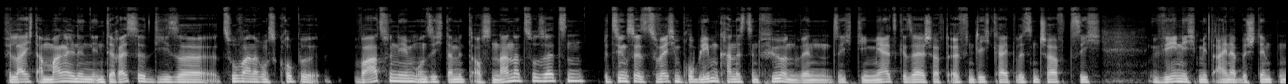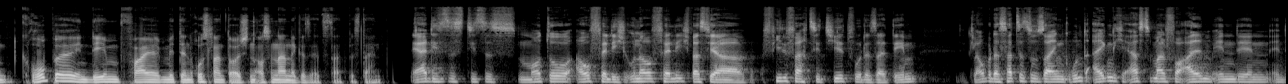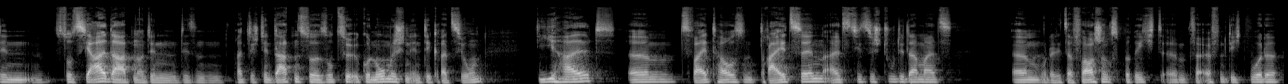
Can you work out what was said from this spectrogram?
vielleicht am mangelnden Interesse dieser Zuwanderungsgruppe wahrzunehmen und sich damit auseinanderzusetzen? Beziehungsweise zu welchen Problemen kann es denn führen, wenn sich die Mehrheitsgesellschaft, Öffentlichkeit, Wissenschaft sich wenig mit einer bestimmten Gruppe, in dem Fall mit den Russlanddeutschen, auseinandergesetzt hat bis dahin? Ja, dieses, dieses Motto auffällig, unauffällig, was ja vielfach zitiert wurde seitdem, ich glaube, das hatte so seinen Grund eigentlich erst einmal vor allem in den, in den Sozialdaten und in diesen praktisch den Daten zur sozioökonomischen Integration die halt ähm, 2013, als diese Studie damals ähm, oder dieser Forschungsbericht ähm, veröffentlicht wurde,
